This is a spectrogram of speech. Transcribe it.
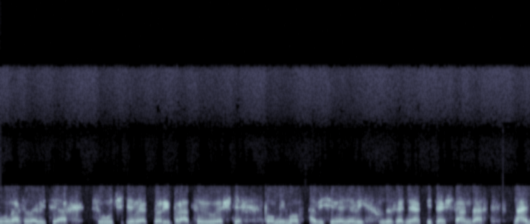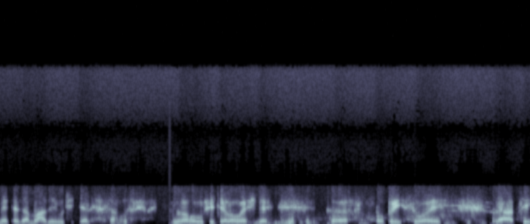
u nás v Leviciach sú učiteľia, ktorí pracujú ešte pomimo, aby si vedeli udržať nejaký ten štandard. Najmä teda mladí učiteľia, samozrejme. Mnoho učiteľov ešte e, popri svojej práci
